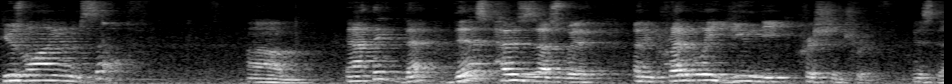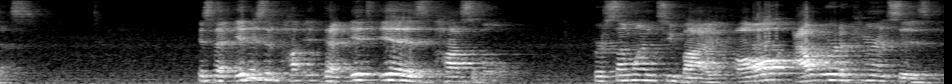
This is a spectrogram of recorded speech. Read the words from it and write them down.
He was relying on himself. Um, and I think that this poses us with an incredibly unique Christian truth. Is this? It's that it is impo- that it is possible for someone to, by all outward appearances,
